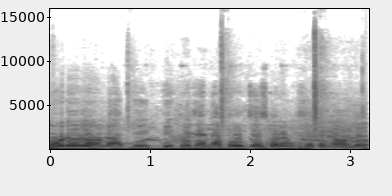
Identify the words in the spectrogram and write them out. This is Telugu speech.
మూడో రౌండ్ అతి దిగ్విజయంగా పూర్తి చేసుకోవడానికి సిద్ధంగా ఉంది.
